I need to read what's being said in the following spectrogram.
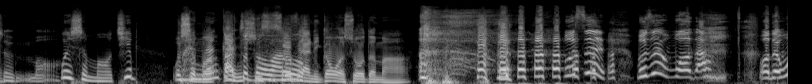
什么？为什么？其实为什么？感受啊！这不是 Sophia 你跟我说的吗？不是，不是我的，我的为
